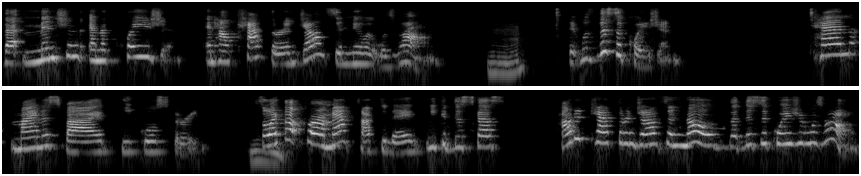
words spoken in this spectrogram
that mentioned an equation and how Katherine Johnson knew it was wrong. Mhm. It was this equation. 10 minus 5 equals 3. So I thought for our math talk today, we could discuss how did Katherine Johnson know that this equation was wrong?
